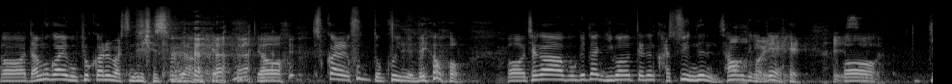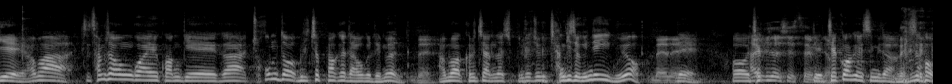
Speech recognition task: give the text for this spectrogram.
어, 나무가의 목표가를 말씀드리겠습니다. 네. 어, 숟갈 훅 놓고 있는데요. 어, 제가 보기에는 한 2만 원대는 갈 수 있는 상황들인데, 예, 어, 예, 아마 삼성과의 관계가 조금 더 밀접하게 나오게 되면 네. 아마 그렇지 않나 싶은데 좀 장기적인 얘기고요. 네네. 네. 어, 제- 하이비전 시스템은요? 예, 제거 하겠습니다. 그래서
